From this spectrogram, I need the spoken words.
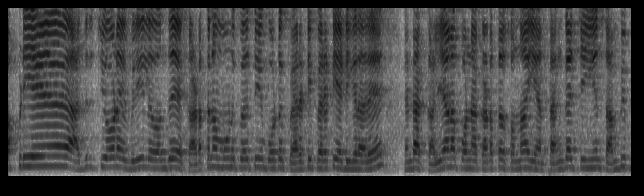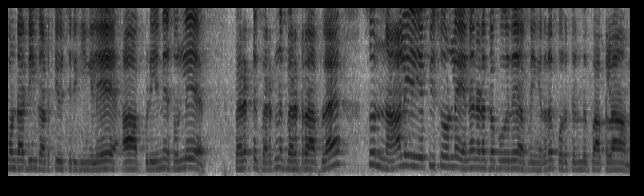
அப்படியே அதிர்ச்சியோட வெளியில் வந்து கடத்தின மூணு பேர்த்தையும் போட்டு பெரட்டி பெரட்டி அடிக்கிறாரு. ஏண்டா கல்யாண பொண்ணை கடத்த சொன்னால் என் தங்கச்சியும் தம்பி பொண்டாட்டியும் கடத்தி வச்சுருக்கீங்களே அப்படின்னு சொல்லி பெரட்டு பெரட்டுன்னு பெரட்டுறாப்புல. ஸோ நாளைய எபிசோடில் என்ன நடக்க போகுது அப்படிங்கிறத பொறுத்திருந்து பார்க்கலாம்.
